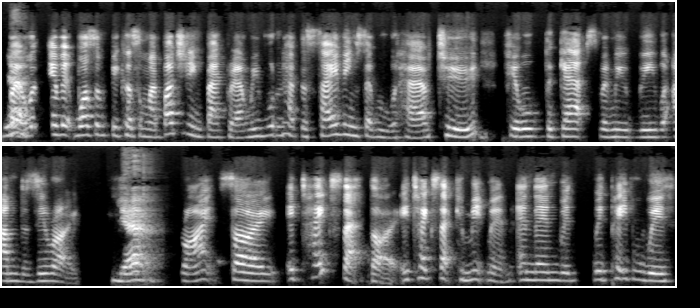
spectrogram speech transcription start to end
Yeah. But if it wasn't because of my budgeting background, we wouldn't have the savings that we would have to fill the gaps when we, we were under zero. Yeah. Right. So it takes that though. It takes that commitment. And then with with people with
